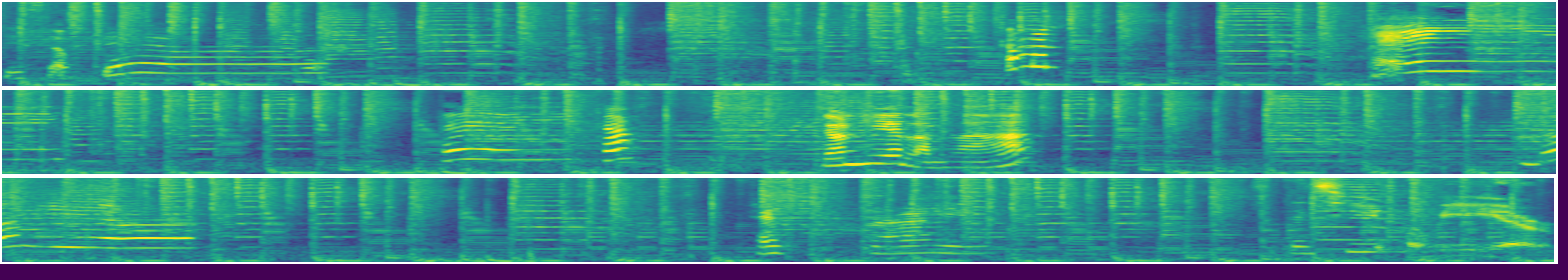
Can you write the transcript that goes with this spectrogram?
She's up there. Down here, Lam Lam. Down here. Hey, are you? Can see over here.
